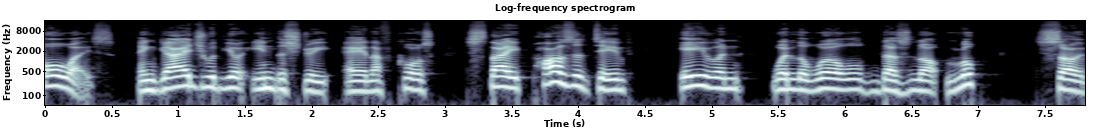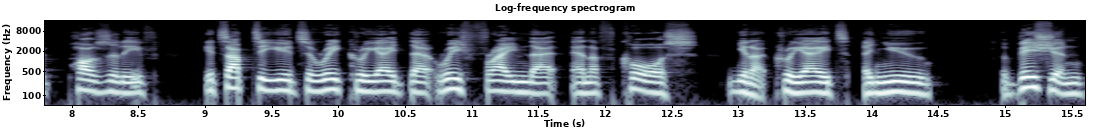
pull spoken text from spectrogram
always engage with your industry and, of course, stay positive even when the world does not look so positive. It's up to you to recreate that, reframe that, and, of course, you know, create a new vision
